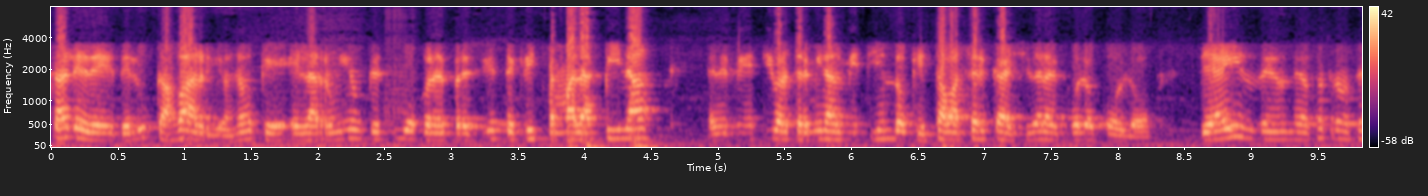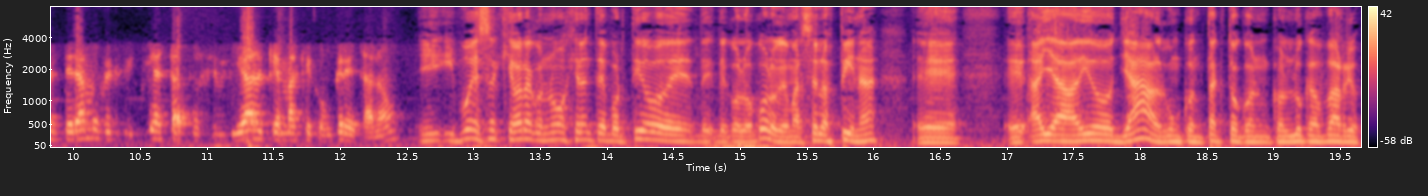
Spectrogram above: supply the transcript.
sale de, de Lucas Barrios, ¿no? que en la reunión que tuvo con el presidente Cristian Malaspina, en definitiva termina admitiendo que estaba cerca de llegar al Colo Colo. De ahí de donde nosotros nos enteramos que existía esta posibilidad que es más que concreta, ¿no? Y, puede ser que ahora con el nuevo gerente deportivo de, de- de Colo Colo, que Marcelo Espina, eh, eh, haya habido ya algún contacto con, con Lucas Barrio.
